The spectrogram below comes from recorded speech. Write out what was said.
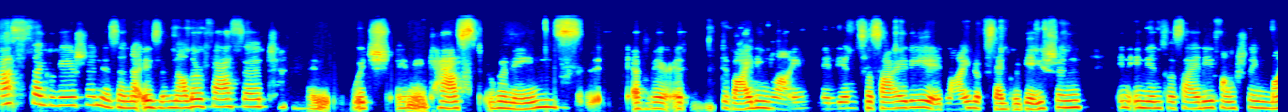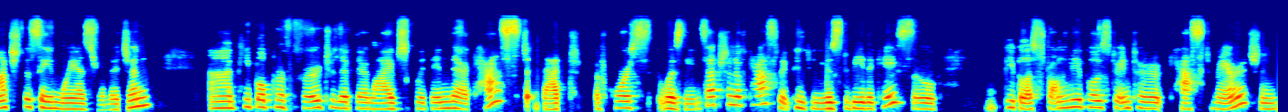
caste segregation is, an, is another facet, which I mean, caste remains a very dividing line in Indian society, a line of segregation in Indian society, functioning much the same way as religion. Uh, people prefer to live their lives within their caste. That, of course, was the inception of caste. It continues to be the case. So people are strongly opposed to intercaste marriage, and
